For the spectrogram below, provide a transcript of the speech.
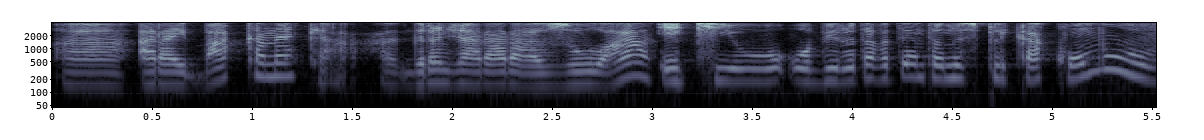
a Araibaca, né? Que é a, grande arara azul lá. E que o Obiru tava tentando explicar como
